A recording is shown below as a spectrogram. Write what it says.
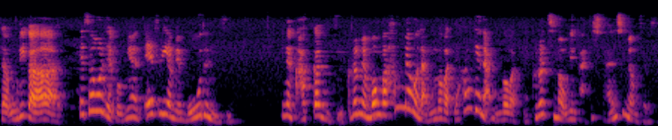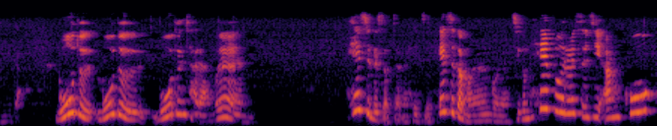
자 우리가 해석을 해보면 every 하면 모든이지. 그냥 각각이지. 그러면 뭔가 한 명은 아닌 것 같아. 한 개는 아닌 것 같아. 그렇지만 우리는 반드시 단수 명사였습니다. 모두 모두 모든 사람은 has를 썼잖아. has. has가 뭐라는 거예요? 지금 have를 쓰지 않고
